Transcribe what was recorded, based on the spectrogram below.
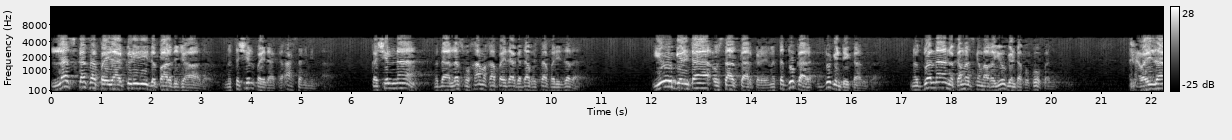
لس کس پیدا کړی دی د پاره د جهاد نو تشل پیدا کا احسن منها کشل نه نو دا لس خو خامخا پیدا کا دا خو ستا فریضه ده یو ګنټه استاد کار کړي نو ته دو کار دو ګنټه کار وکړه نو دو نه نو کم از کم هغه یو ګنټه خو کو کړي وَإِذَا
